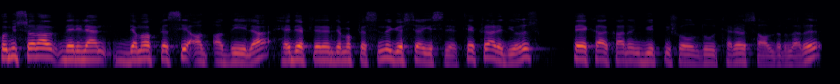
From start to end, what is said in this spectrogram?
komisyona verilen demokrasi adıyla hedeflenen demokrasinin de göstergesidir. Tekrar ediyoruz. PKK'nın gütmüş olduğu terör saldırıları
